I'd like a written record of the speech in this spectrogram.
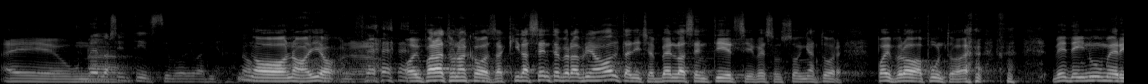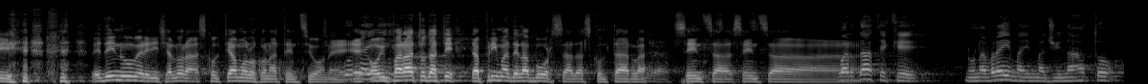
è una... È bello sentirsi, voleva dire. No, no, no io eh, ho imparato una cosa, chi la sente per la prima volta dice bello a sentirsi, questo è un sognatore, poi però appunto eh, vede, i numeri, vede i numeri e dice allora ascoltiamolo con attenzione. Sì, ho imparato da te, da prima della borsa, ad ascoltarla senza, senza... Guardate che non avrei mai immaginato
